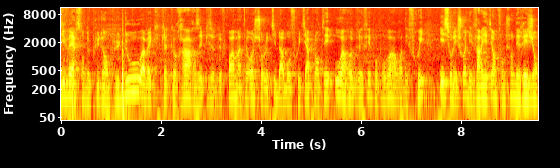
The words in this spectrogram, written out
hivers sont de plus en plus doux, avec quelques rares épisodes de froid. M'interroge sur le type d'arbre fruitier à planter ou à regreffer pour pouvoir avoir des fruits et sur les choix des variétés en fonction des régions.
